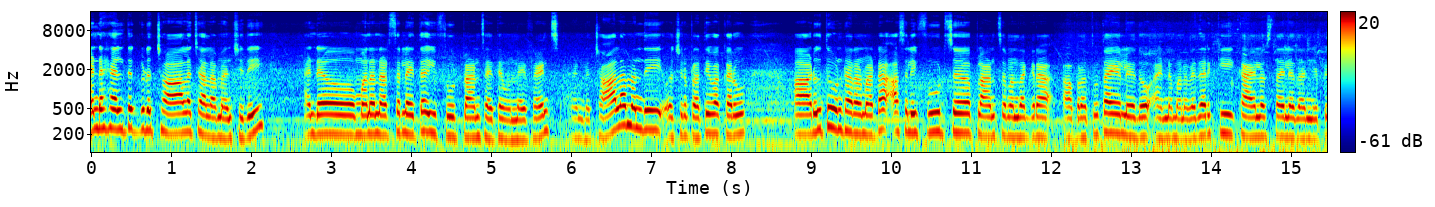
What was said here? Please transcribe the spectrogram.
అండ్ హెల్త్కి కూడా చాలా చాలా మంచిది. అండ్ uh, మన నర్సరీలో అయితే ఈ ఫ్రూట్ ప్లాంట్స్ అయితే ఉన్నాయి ఫ్రెండ్స్ అండ్ చాలామంది వచ్చిన ప్రతి ఒక్కరు అడుగుతూ ఉంటారనమాట అసలు ఈ ఫ్రూట్స్ ప్లాంట్స్ మన దగ్గర బ్రతుకుతాయో లేదో అండ్ మన వెదర్కి కాయలు వస్తాయో లేదో అని చెప్పి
